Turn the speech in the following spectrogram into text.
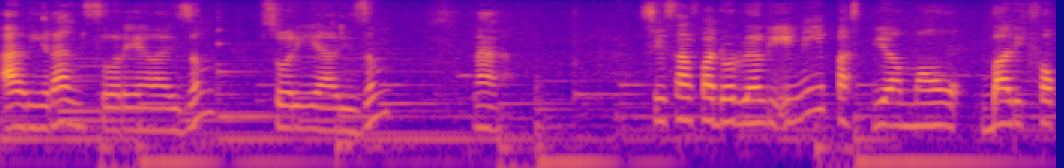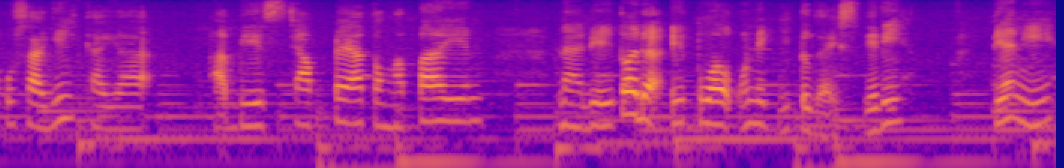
aliran surrealism, surrealism. Nah, si Salvador Dali ini pas dia mau balik fokus lagi kayak habis capek atau ngapain. Nah, dia itu ada ritual unik gitu, guys. Jadi, dia nih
